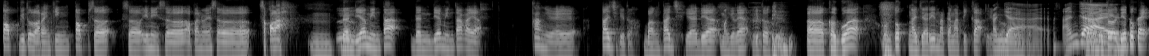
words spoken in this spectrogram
top gitu loh ranking top se se ini se apa namanya se sekolah Hmm. dan dia minta dan dia minta kayak Kang ya Taj gitu Bang Taj ya dia manggilnya gitu eh, ke gua untuk ngajarin matematika gitu itu. Anjay. dan Anjay. itu dia tuh kayak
